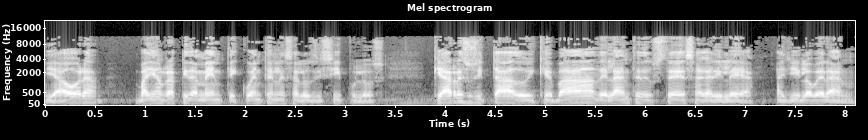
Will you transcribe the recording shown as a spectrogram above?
Y ahora vayan rápidamente y cuéntenles a los discípulos que ha resucitado y que va delante de ustedes a Galilea. Allí lo verán.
